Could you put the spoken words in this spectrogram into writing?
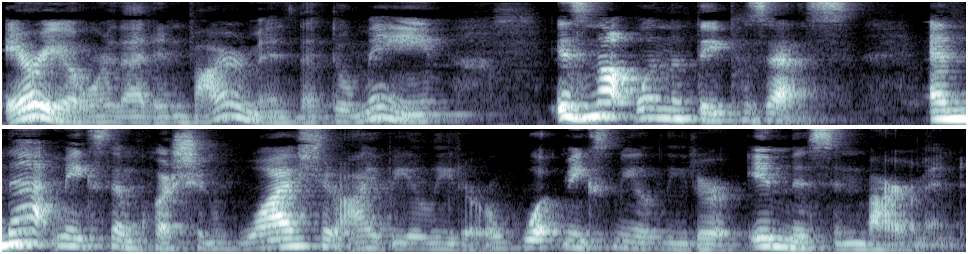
area or that environment, that domain, is not one that they possess. And that makes them question why should I be a leader or what makes me a leader in this environment?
